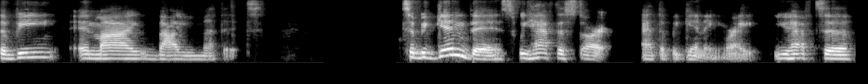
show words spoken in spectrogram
the V in my value method. To begin this, we have to start at the beginning, right? You have to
